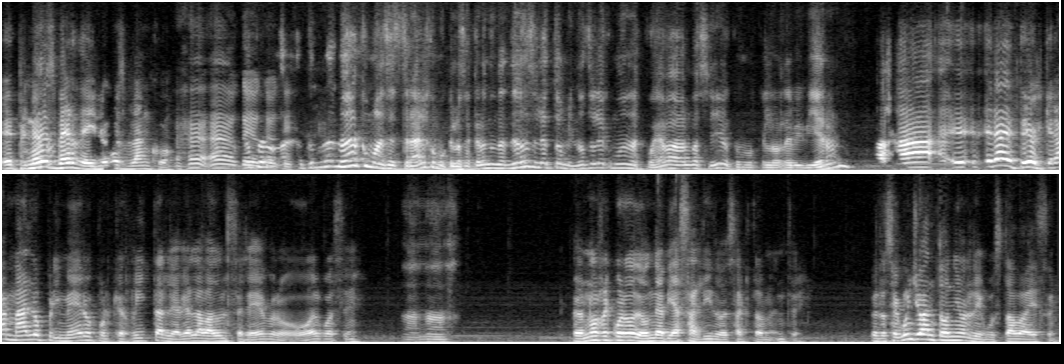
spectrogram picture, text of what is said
El primero es verde y luego es blanco. Ajá, ah, ok, No, ok, pero, sí. ah, no, no era como ancestral, como que lo sacaron de una. ¿De dónde salió Tommy? ¿No salió como de una cueva o algo así? ¿O como que lo revivieron? Ajá, eh, era el tío, el que era malo primero porque Rita le había lavado el cerebro o algo así. Ajá. Pero no recuerdo de dónde había salido exactamente. Pero según yo a Antonio le gustaba ese.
